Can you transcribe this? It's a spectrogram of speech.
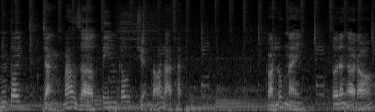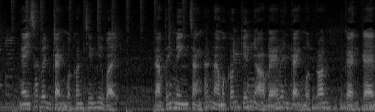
Nhưng tôi chẳng bao giờ tin câu chuyện đó là thật. Còn lúc này tôi đang ở đó ngay sát bên cạnh một con chim như vậy. Cảm thấy mình chẳng khác nào một con kiến nhỏ bé bên cạnh một con kèn kèn.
